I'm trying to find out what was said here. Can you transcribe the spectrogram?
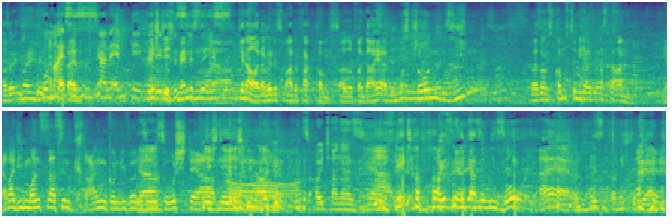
also immerhin Wo meistens ist es ja ein Endgegner, Richtig, mindestens, genau, damit du zum Artefakt kommst. Also von daher, du musst schon besiegen, weil sonst kommst du nicht als erster an. Ja, aber die Monster sind krank und die würden Ja. sowieso sterben. Richtig, genau. Das ist Euthanasie. Und Fledermäuse sind ja sowieso äh, und müssen vernichtet werden.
